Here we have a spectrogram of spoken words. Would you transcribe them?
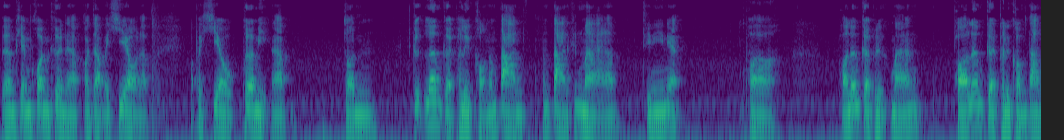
เริ่มเข้มข้นขึ้นนะครับ ก็จะไปเคี่ยวนะครับเอาไปเคี่ยวเพิ่มอีกนะครับ จน เริ่มเกิดผลึกของน้ำตาลน้ำตาลขึ้นมาครับ ทีนี้เนี่ย พอ พอเริ่มเกิดผลึกมา พอเริ่มเกิดผลึกของน้ำตาล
